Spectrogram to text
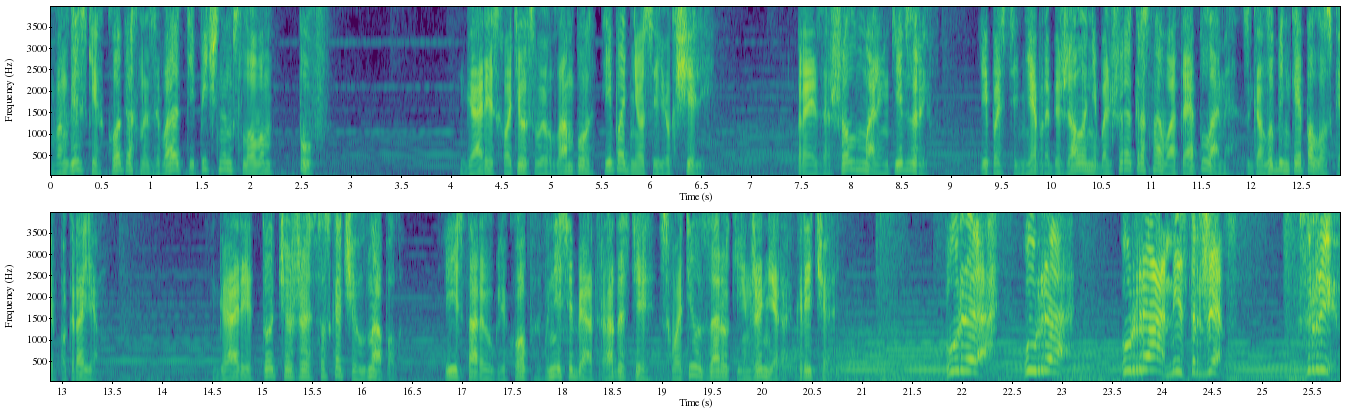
в английских копиях называют типичным словом «пуф». Гарри схватил свою лампу и поднес ее к щели. Произошел маленький взрыв и по стене пробежало небольшое красноватое пламя с голубенькой полоской по краям. Гарри тотчас же соскочил на пол, и старый углекоп, вне себя от радости, схватил за руки инженера, крича. «Ура! Ура! Ура, мистер Джемс! Взрыв!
